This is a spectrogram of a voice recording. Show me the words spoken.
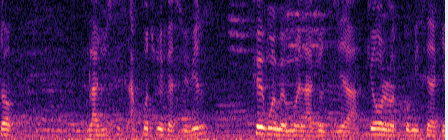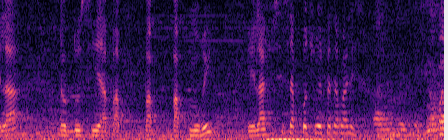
Donc, la justice a continué à faire suivre. Que moi-même, moi, là, je dis, que l'autre commissaire qui est là, donc le dossier n'a pas, pas, pas mouru. Et la justice a continué à faire travailler. Non, pas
